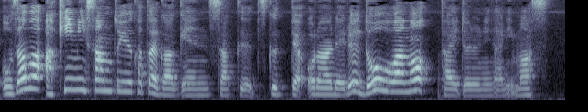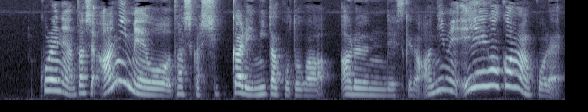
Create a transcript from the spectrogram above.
小沢明美さんという方が原作作っておられる童話のタイトルになります。これね、私アニメを確かしっかり見たことがあるんですけど、アニメ映画かなこれ。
